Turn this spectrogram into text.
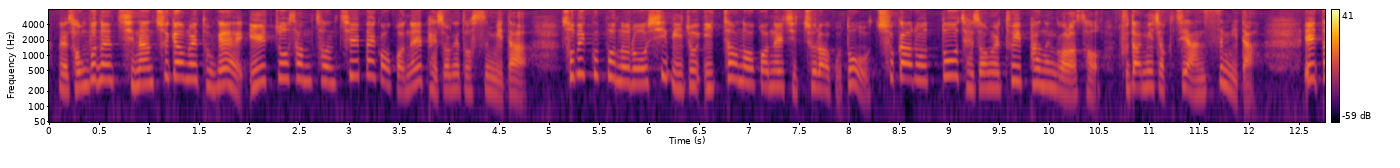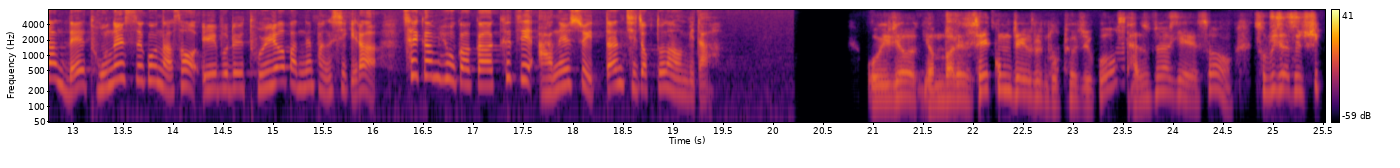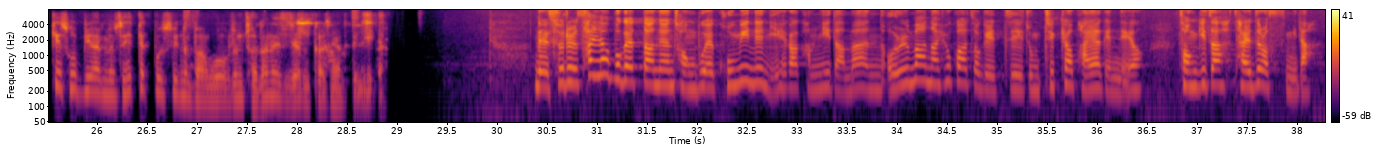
네, 정부는 지난 추경을 통해 1조 3,700억 원을 배정해 뒀습니다. 소비 쿠폰으로 12조 2천억 원을 지출하고도 추가로 또 재정을 투입하는 거라서 부담이 적지 않습니다. 일단 내 돈을 쓰고 나서 일부를 돌려받는 방식이라 체감 효과가 크지 않을 수 있다는 지적도 나옵니다. 오히려 연말에서 세액공제율을 높여주고 단순하게 해서 소비자들 쉽게 소비하면서 혜택 볼 수 있는 방법을 좀 전환해야 되지 않을까 생각됩니다. 내수를 살려보겠다는 정부의 고민은 이해가 갑니다만 얼마나 효과적일지 좀 지켜봐야겠네요. 정 기자 잘 들었습니다.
